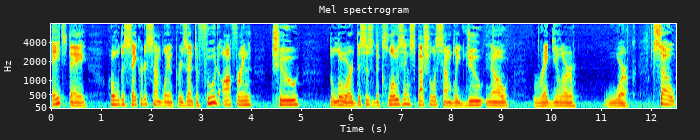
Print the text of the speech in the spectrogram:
eighth day, hold a sacred assembly and present a food offering to the Lord. This is the closing special assembly. Do no regular work. So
